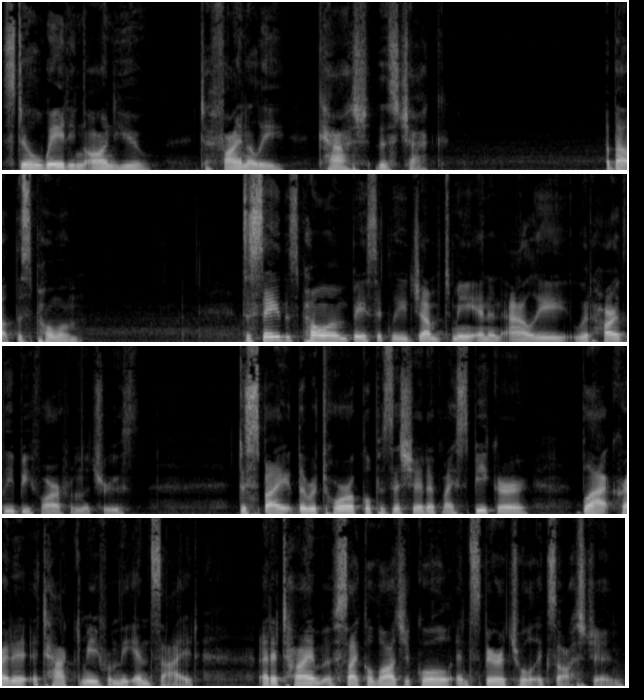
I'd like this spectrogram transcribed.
still waiting on you to finally cash this check. About this poem. To say this poem basically jumped me in an alley would hardly be far from the truth. Despite the rhetorical position of my speaker, Black credit attacked me from the inside at a time of psychological and spiritual exhaustion.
